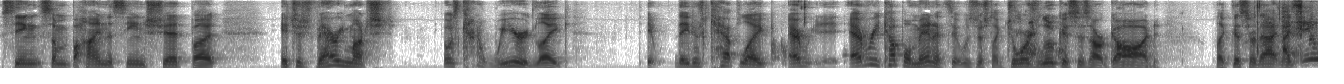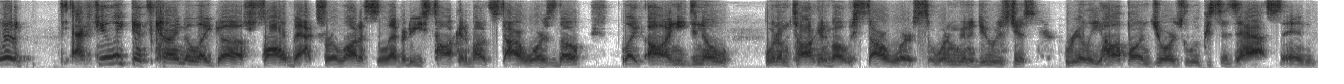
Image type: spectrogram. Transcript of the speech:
seeing some behind the scenes shit, but it just very much it was kind of weird. Like it, they just kept like every every couple minutes it was just like George Lucas is our god, like this or that. And I feel like I feel like that's kind of like a fallback for a lot of celebrities talking about Star Wars, though. Like, oh, I need to know what I'm talking about with Star Wars. So what I'm going to do is just really hop on George Lucas's ass, and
